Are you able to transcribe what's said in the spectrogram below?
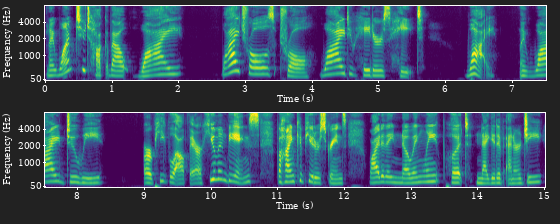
But I want to talk about why why trolls troll? Why do haters hate? Why? Like why do we or people out there, human beings behind computer screens, why do they knowingly put negative energy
